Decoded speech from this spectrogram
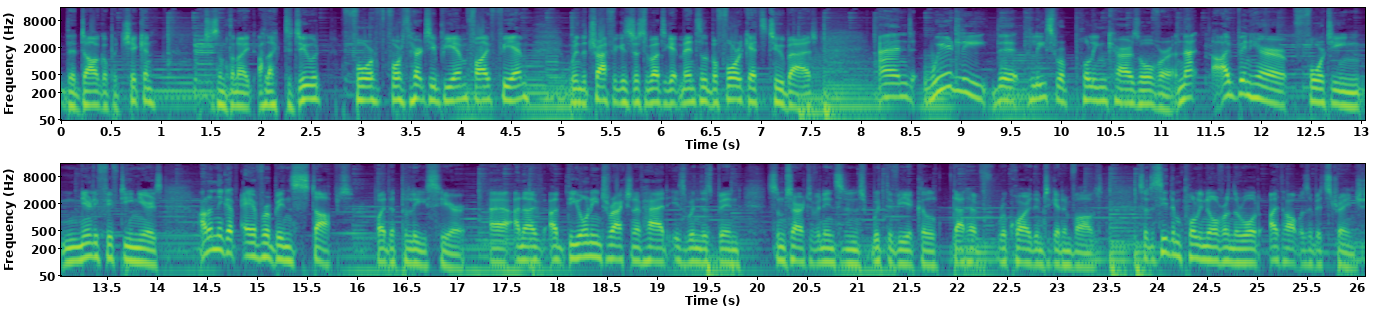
the dog up a chicken, which is something I, I like to do at 4 4:30 p.m., 5 p.m. when the traffic is just about to get mental before it gets too bad. And weirdly, the police were pulling cars over, and that I've been here 14, nearly 15 years. I don't think I've ever been stopped by the police here, uh, and I've uh, the only interaction I've had is when there's been some sort of an incident with the vehicle that have required them to get involved. So to see them pulling over on the road, I thought was a bit strange.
